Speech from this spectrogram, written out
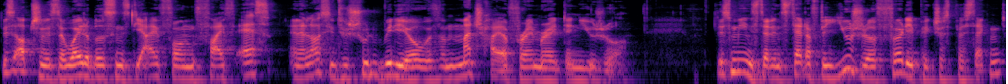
This option is available since the iPhone 5S and allows you to shoot video with a much higher frame rate than usual. This means that instead of the usual 30 pictures per second,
